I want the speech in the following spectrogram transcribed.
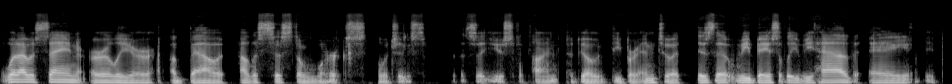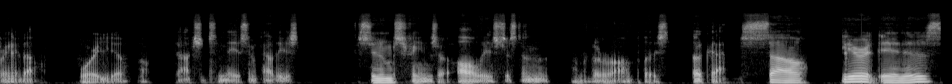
what i was saying earlier about how the system works which is it's a useful time to go deeper into it is that we basically we have a let me bring it up for you. Oh gosh, it's amazing how these Zoom screens are always just in the wrong place. Okay, so here it is.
